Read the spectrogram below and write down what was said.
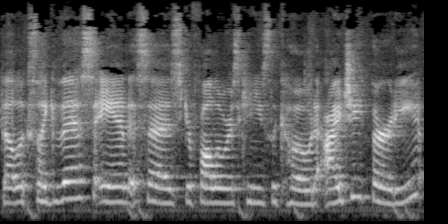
that looks like this and it says your followers can use the code IG30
